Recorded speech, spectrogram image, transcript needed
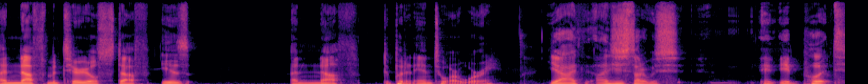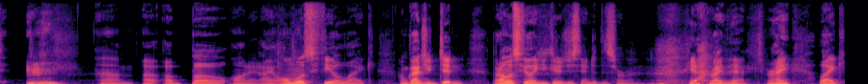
enough material stuff is enough to put an end to our worry. Yeah, I, I just thought it was it, it put um, a, a, bow on it. I almost feel like I'm glad you didn't, but I almost feel like you could have just ended the sermon. Yeah, right then, right? Like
